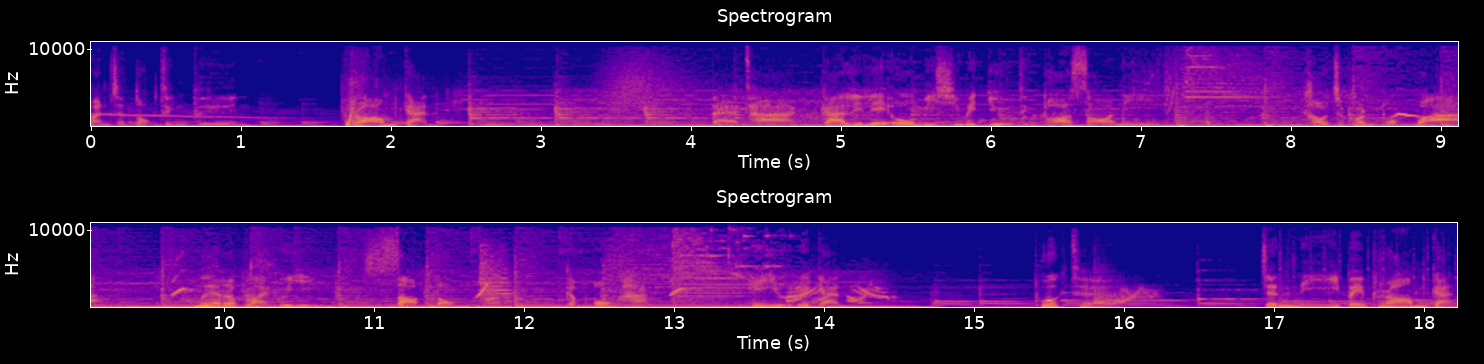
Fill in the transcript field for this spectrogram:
มันจะตกถึงพื้น พร้อมกัน แต่ถ้ากาลิเลโอมีชีวิตอยู่ถึงพศนี้ เขาจะค้นพบว่า เมื่อเราปล่อยผู้หญิง สอบตก กับอกหัก ให้อยู่ด้วยกัน พวกเธอ จะหนีไปพร้อมกัน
